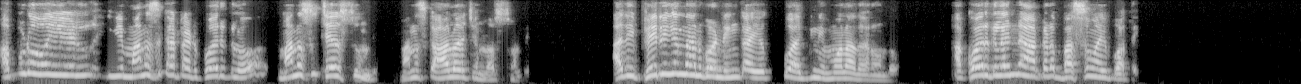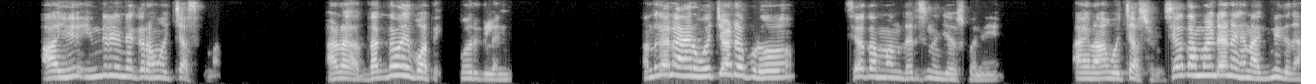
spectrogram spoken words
అప్పుడు ఈ ఈ మనసుకి అట్లాంటి కోరికలు మనసు చేస్తుంది మనసుకు ఆలోచనలు వస్తుంది. అది పెరిగింది అనుకోండి ఇంకా ఎక్కువ అగ్ని మూలాధారంలో. ఆ కోరికలన్నీ అక్కడ భస్మం అయిపోతాయి. ఆ ఇంద్రియ నిగ్రహం వచ్చేస్తుంది ఆడ దగ్ధం అయిపోతాయి కోరికలన్నీ. అందుకని ఆయన వచ్చేటప్పుడు సీతమ్మని దర్శనం చేసుకొని ఆయన వచ్చేస్తాడు. సీతమ్మ అంటే ఆయన అగ్ని కదా.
